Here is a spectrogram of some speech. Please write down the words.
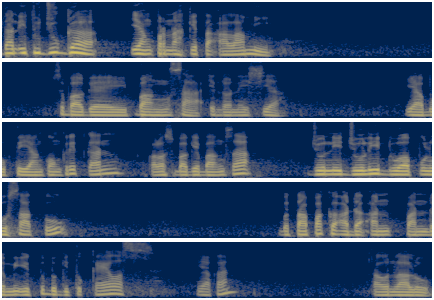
Dan itu juga yang pernah kita alami sebagai bangsa Indonesia. Ya bukti yang konkret kan kalau sebagai bangsa Juni Juli 21 betapa keadaan pandemi itu begitu chaos, ya kan? Tahun lalu.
